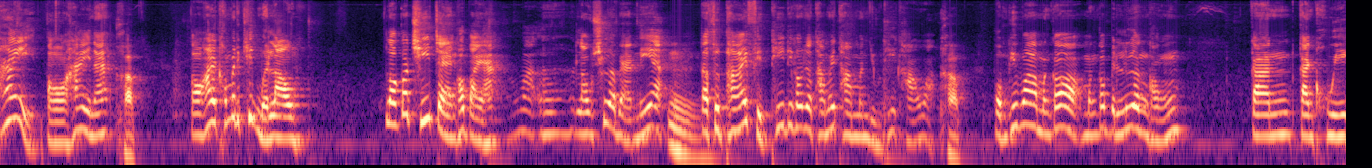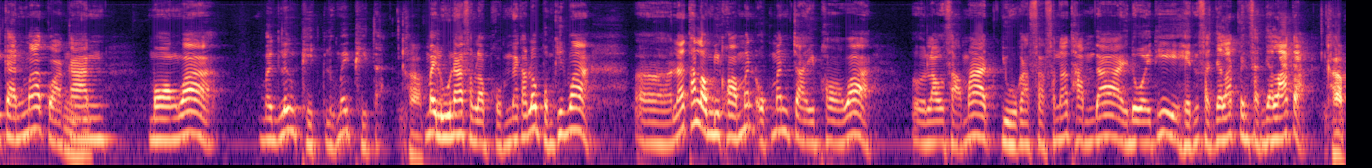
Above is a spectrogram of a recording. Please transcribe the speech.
ให้ต่อให้นะครับ ต่อให้เขาไม่ได้คิดเหมือนเรา เราก็ชี้แจงเข้าไปฮะว่าเออเราเชื่อแบบนี้อะอืมแต่สุดท้ายสิทธิที่เขาจะทำให้ทำมันอยู่ที่เขาอะครับ ผมคิดว่ามันก็มันก็เป็นเรื่องของการการคุยกันมากกว่าการมองว่ามันเรื่องผิดหรือไม่ผิดอะครับไม่รู้นะสำหรับผมนะครับ แล้วผมคิดว่าเอ่อแล้วถ้าเรามีความมั่นอกมั่นใจพอว่าเอ่อเราสามารถอยู่กับศาสนธรรมได้ โดยที่เห็นสัญลักษณ์เป็นสัญลักษณ์อะครับ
